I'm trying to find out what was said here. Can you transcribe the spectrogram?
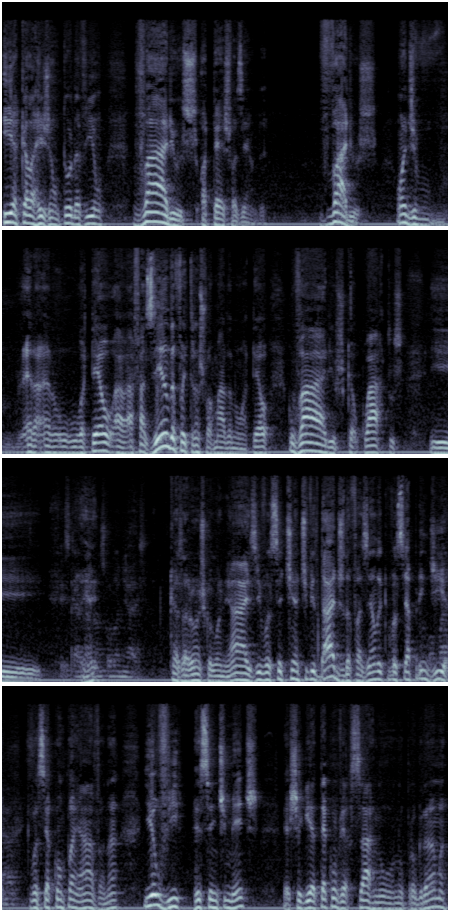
e aquela região toda haviam vários hotéis fazenda. Vários. Onde era, era o hotel, a, a, fazenda foi transformada num hotel com vários quartos e. Casarões coloniais. Casarões coloniais, e você tinha atividades da fazenda que você aprendia, que você acompanhava. Né? E eu vi recentemente, é, cheguei até a conversar no, no programa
